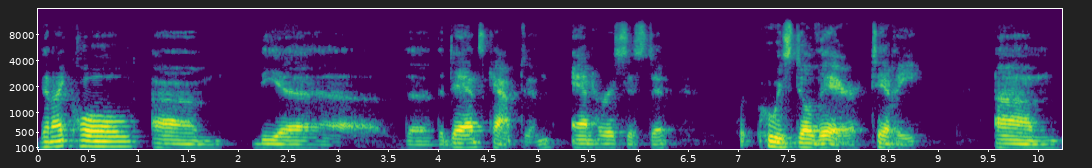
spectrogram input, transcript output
Then I called um, the, uh, the the dance captain and her assistant, who is still there, Terry, um,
